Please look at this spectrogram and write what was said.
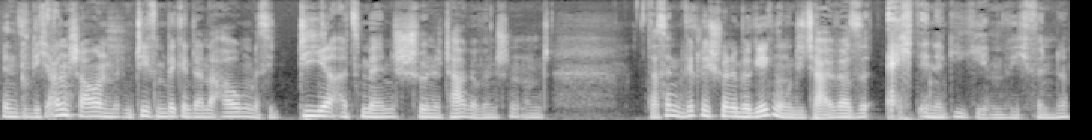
wenn sie dich anschauen mit einem tiefen Blick in deine Augen, dass sie dir als Mensch schöne Tage wünschen. Und das sind wirklich schöne Begegnungen, die teilweise echt Energie geben, wie ich finde.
